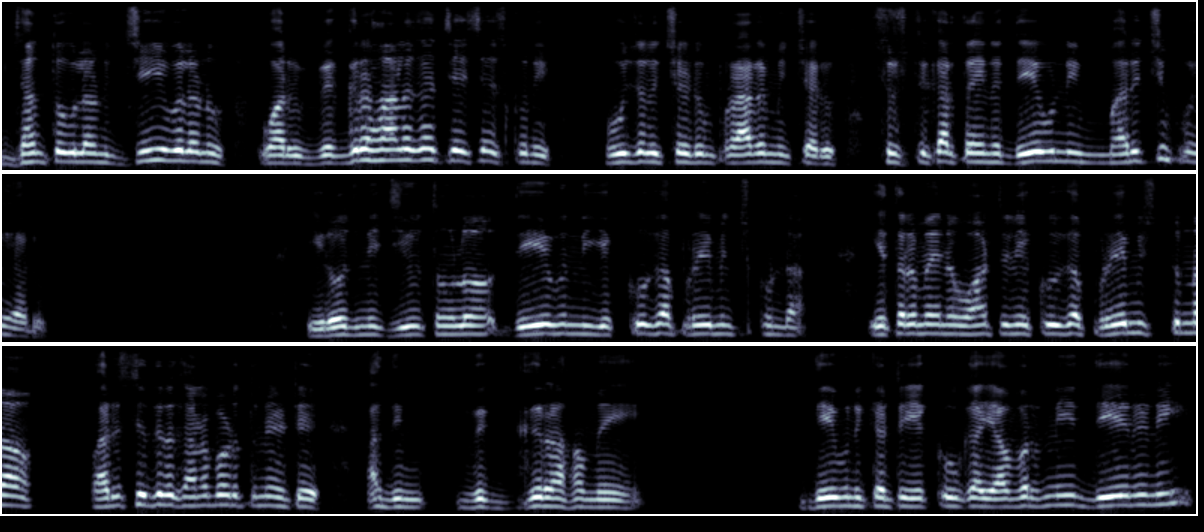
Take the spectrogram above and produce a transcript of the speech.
జంతువులను జీవులను వారు విగ్రహాలుగా చేసేసుకుని పూజలు చేయడం ప్రారంభించారు. సృష్టికర్త అయిన దేవుణ్ణి మరిచిపోయారు. ఈ నీ జీవితంలో దేవుణ్ణి ఎక్కువగా ప్రేమించకుండా ఇతరమైన వాటిని ఎక్కువగా ప్రేమిస్తున్న పరిస్థితులు కనబడుతున్నాయంటే అది విగ్రహమే. దేవుని కంటే ఎక్కువగా ఎవరిని దేనిని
